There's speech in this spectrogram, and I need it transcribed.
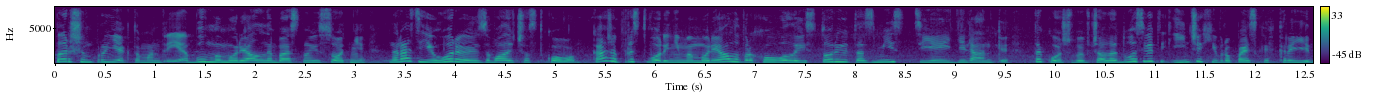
Першим проєктом Андрія був меморіал Небесної Сотні. Наразі його реалізували частково. Каже, при створенні меморіалу враховували історію та зміст цієї ділянки. Також вивчали досвід інших європейських країн.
